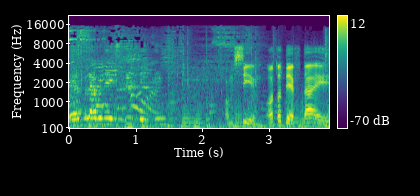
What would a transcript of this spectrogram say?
Ayan pala ako na XP, big team. Omsim. Auto def tayo.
